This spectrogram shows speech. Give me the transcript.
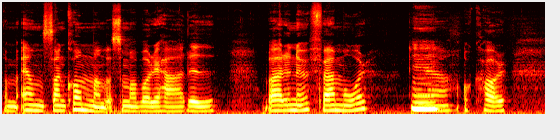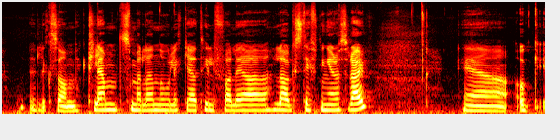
de ensamkommande som har varit här i, vad är det nu, fem år? Mm. Eh, och har liksom klämts mellan olika tillfälliga lagstiftningar och sådär. Eh, och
